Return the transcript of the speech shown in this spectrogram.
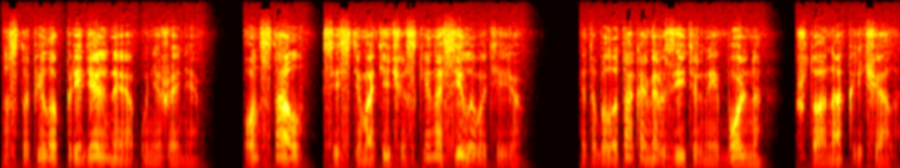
наступило предельное унижение. Он стал систематически насиловать ее. Это было так омерзительно и больно, что она кричала.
